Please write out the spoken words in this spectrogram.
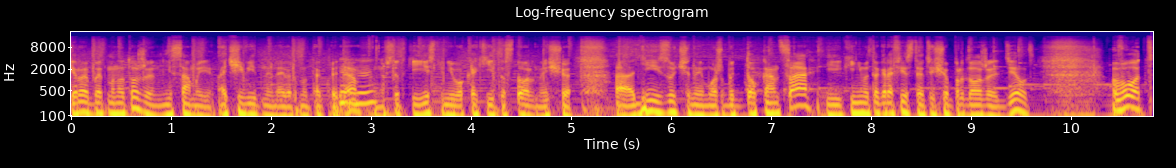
герой Бэтмена тоже не самый очевидный, наверное, такой, да. Все-таки есть у него какие-то стороны еще э, не изученные, может быть, до конца, и кинематографисты это еще продолжают делать. Вот.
